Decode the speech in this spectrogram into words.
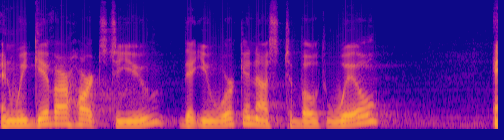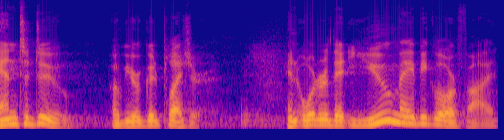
And we give our hearts to you that you work in us to both will and to do of your good pleasure, in order that you may be glorified,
